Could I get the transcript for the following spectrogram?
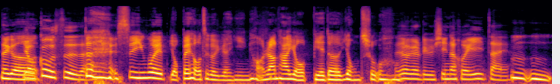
那个有故事的？对，是因为有背后这个原因哈，让它有别的用处，有个旅行的回忆在。嗯嗯，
